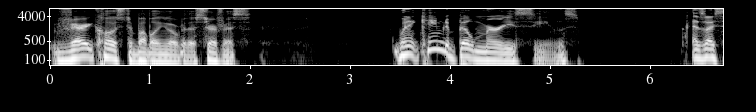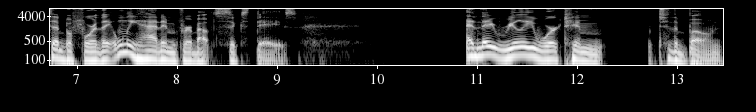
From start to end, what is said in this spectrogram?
very close to bubbling over the surface. When it came to Bill Murray's scenes, as I said before, they only had him for about six days. And they really worked him to the bone.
